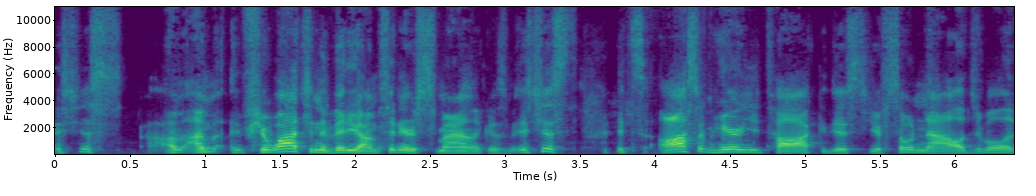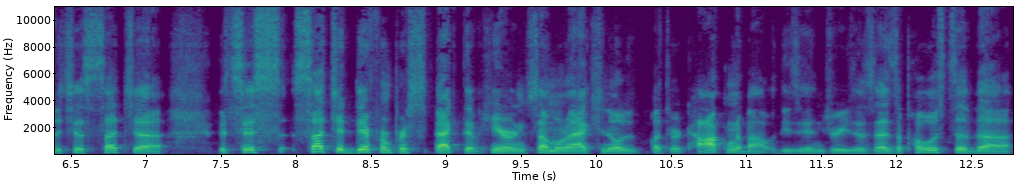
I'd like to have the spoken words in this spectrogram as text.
it's just I'm, I'm, if you're watching the video i'm sitting here smiling because it's just it's awesome hearing you talk. Just you're so knowledgeable and it's just such a it's just such a different perspective hearing someone actually knows what they're talking about with these injuries as, as opposed to the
